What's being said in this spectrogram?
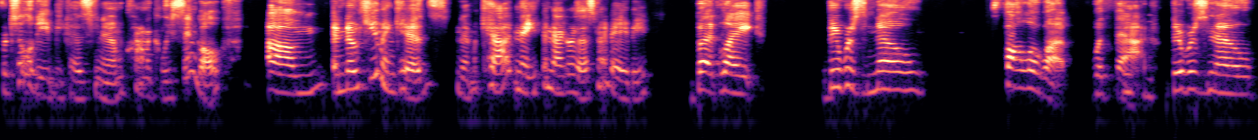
fertility because you know I'm chronically single um, and no human kids. And I'm a cat, Nathan Egger, that's my baby. But like there was no follow up with that. Mm-hmm. There was no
